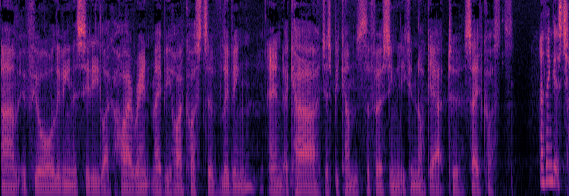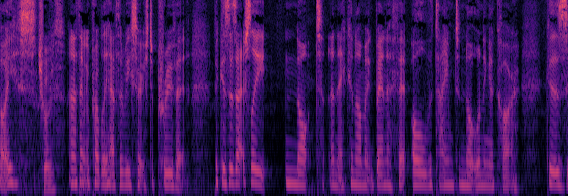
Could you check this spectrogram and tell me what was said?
um, if you're living in a city like a high rent, maybe high costs of living, and a car just becomes the first thing that you can knock out to save costs? I think it's choice. Choice? And I think we probably have the research to prove it because there's actually not an economic benefit all the time to not owning a car because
